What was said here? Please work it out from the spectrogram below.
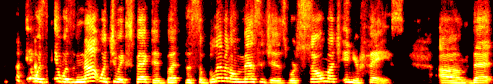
it was it was not what you expected, but the subliminal messages were so much in your face um, that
